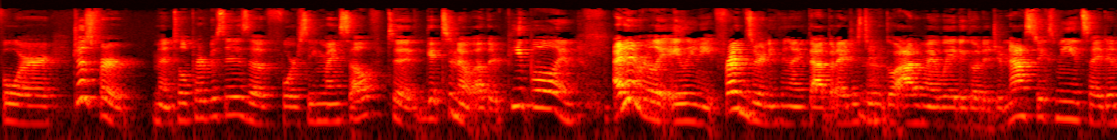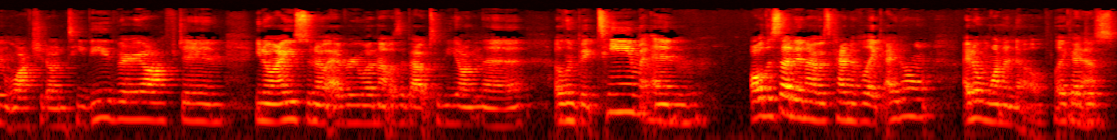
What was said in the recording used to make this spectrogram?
for just for mental purposes of forcing myself to get to know other people and I didn't really alienate friends or anything like that, but I just didn't go out of my way to go to gymnastics meets. I didn't watch it on TV very often. You know, I used to know everyone that was about to be on the Olympic team mm-hmm. and all of a sudden I was kind of like I don't I don't want to know. Like I just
